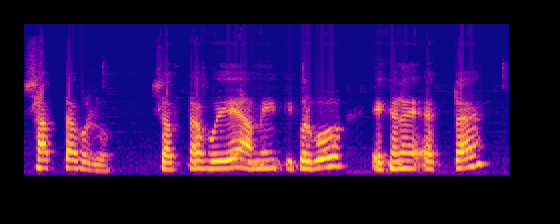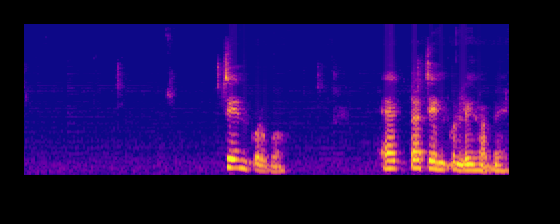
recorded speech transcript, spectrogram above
সাতটা হলো। সাতটা হয়ে আমি কি করব? এখানে একটা চেন করব। একটা চেন করলেই হবে।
